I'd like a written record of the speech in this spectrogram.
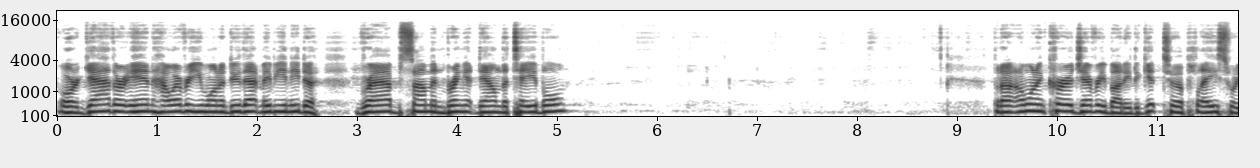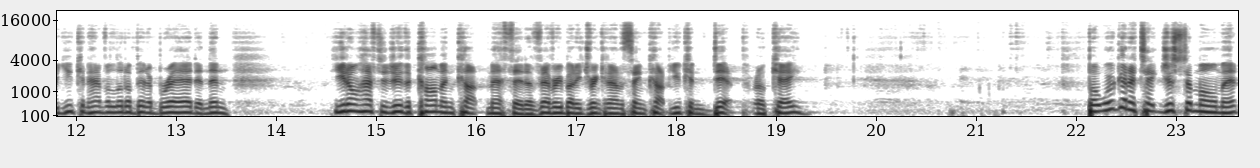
or gather in, however you want to do that. Maybe you need to grab some and bring it down the table. But I, I want to encourage everybody to get to a place where you can have a little bit of bread and then you don't have to do the common cup method of everybody drinking out of the same cup. You can dip, okay? But we're going to take just a moment,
